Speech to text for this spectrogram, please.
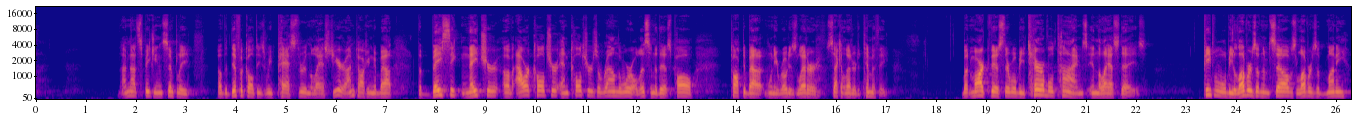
I'm not speaking simply of the difficulties we've passed through in the last year. I'm talking about the basic nature of our culture and cultures around the world. Listen to this. Paul talked about it when he wrote his letter, second letter to Timothy. But mark this there will be terrible times in the last days. People will be lovers of themselves, lovers of money,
